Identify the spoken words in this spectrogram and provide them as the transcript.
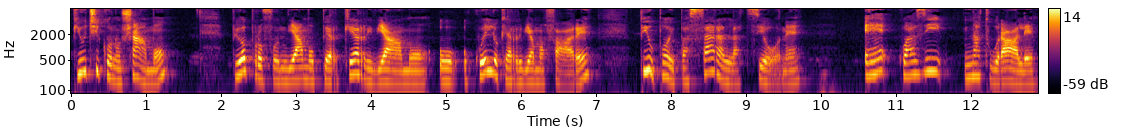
più ci conosciamo, più approfondiamo perché arriviamo o, o quello che arriviamo a fare, più poi passare all'azione è quasi naturale,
